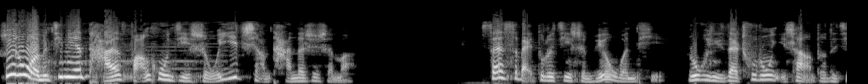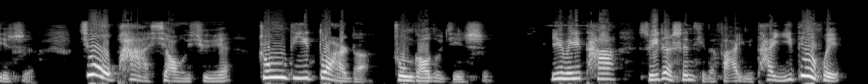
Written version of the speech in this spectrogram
所以说，我们今天谈防控近视，我一直想谈的是什么？三四百度的近视没有问题。如果你在初中以上得的近视，就怕小学中低段的中高度近视，因为它随着身体的发育，它一定会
